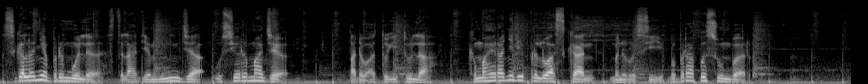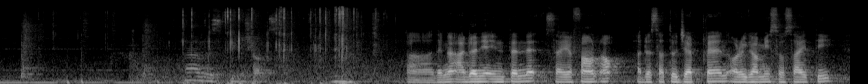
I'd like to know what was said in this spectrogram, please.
Segalanya bermula setelah dia menginjak usia remaja. Pada waktu itulah, kemahirannya diperluaskan menerusi beberapa sumber. Uh, dengan adanya internet, saya found out ada satu Japan Origami Society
